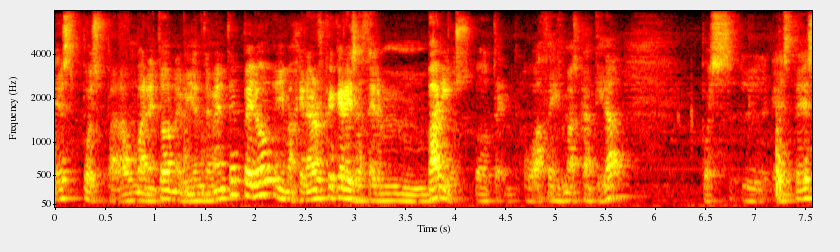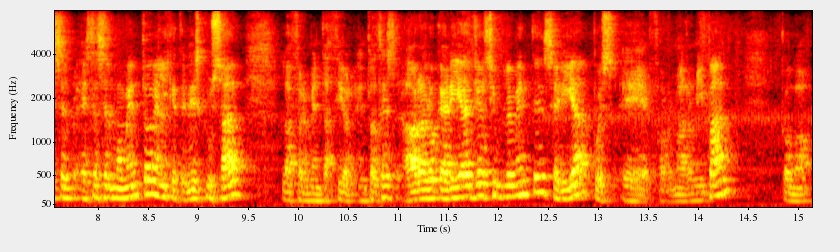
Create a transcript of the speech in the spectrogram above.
es pues para un banetón, evidentemente, pero imaginaros que queréis hacer varios o, hacéis más cantidad. Pues este es, el, este es el momento en el que tenéis que usar la fermentación. Entonces, ahora lo que haría yo simplemente sería pues eh, formar mi pan, como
